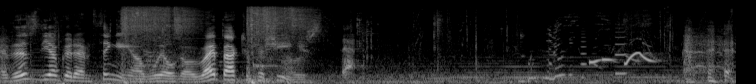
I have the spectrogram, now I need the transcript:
If this is the upgrade I'm thinking of, we'll go right back to Kashyyyk. How's that?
